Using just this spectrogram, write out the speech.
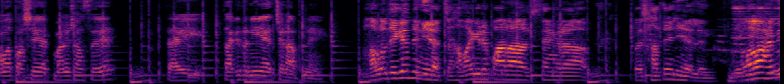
আমার পাশে এক মানুষ আছে তাই তাকে তো নিয়ে যাচ্ছেন আপনি। ভালো দেখে তো নিয়ে যাচ্ছে আমার গিয়ে পাড়ার স্যাংরা সাথে নিয়ে এলাম ও, আমি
